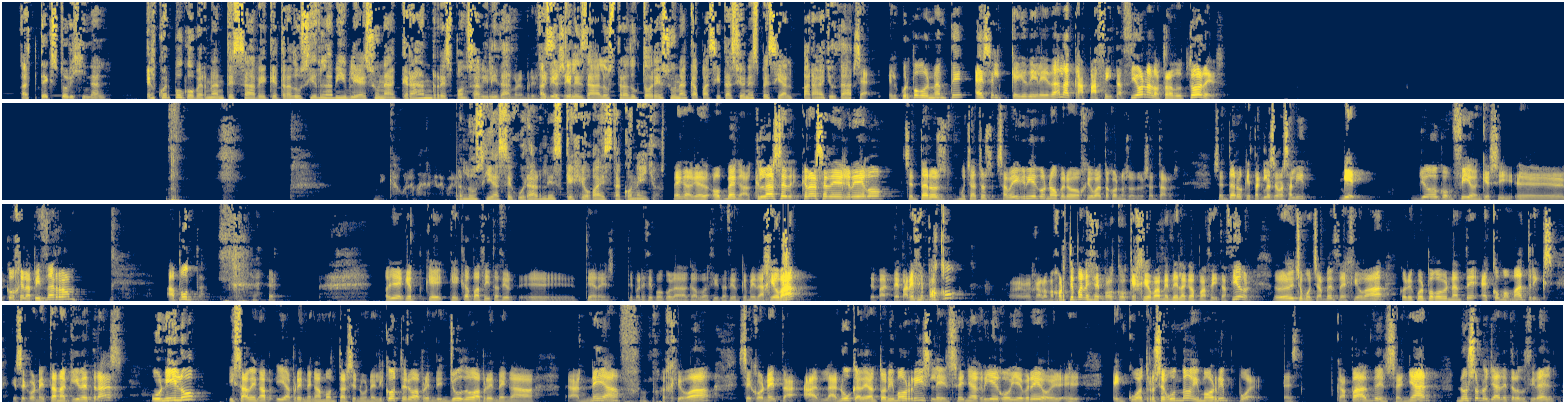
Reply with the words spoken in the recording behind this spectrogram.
Texto original. El cuerpo gobernante sabe que traducir la Biblia es una gran responsabilidad, Hombre, así sí. que les da a los traductores una capacitación especial para ayudar O sea, el cuerpo gobernante es el que le da la capacitación a los traductores. Me cago en la madre que me parió. los y asegurarles que Jehová está con ellos. Venga, que- oh, venga, clase de, clase de griego. Sentaros, muchachos. ¿Sabéis griego? No, pero Jehová está con nosotros. Sentaros. Sentaros que esta clase va a salir bien. Yo confío en que sí. Eh, coge la pizarra. Apunta. Oye, ¿qué, qué- capacitación eh, tienes? ¿Te parece poco la capacitación que me da Jehová? ¿Te, te parece poco? Eh, a lo mejor te parece poco que Jehová me dé la capacitación. Lo he dicho muchas veces. Jehová con el cuerpo gobernante es como Matrix, que se conectan aquí detrás, un hilo, y saben y aprenden a montarse en un helicóptero, aprenden judo, aprenden a, a apnea. Jehová se conecta a la nuca de Anthony Morris, le enseña griego y hebreo eh, eh, en cuatro segundos y Morris, pues, es capaz de enseñar, no solo ya de traducir a él.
